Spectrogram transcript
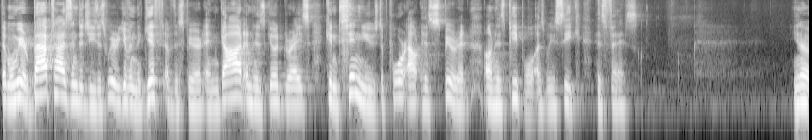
That when we are baptized into Jesus, we are given the gift of the Spirit, and God, in His good grace, continues to pour out His Spirit on His people as we seek His face. You know,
